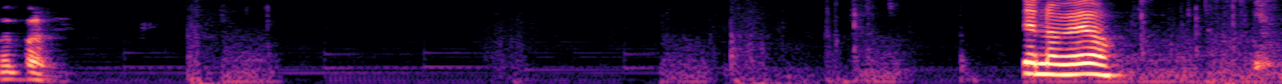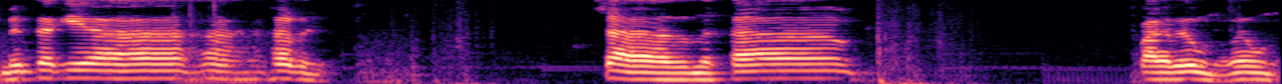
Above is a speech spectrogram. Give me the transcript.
Ven por aquí. Yo no veo. Vente aquí a, a jardín. O sea, donde está... Vale, ve uno, ve uno.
